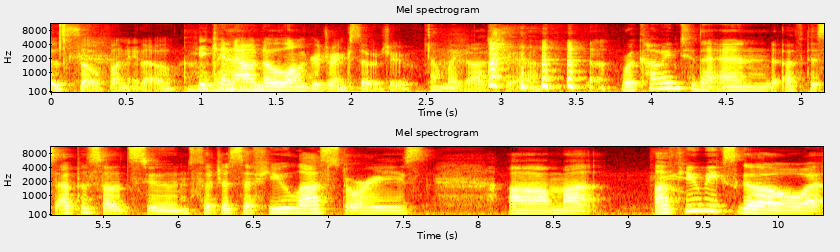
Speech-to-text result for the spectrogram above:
It was so funny though. He can man. now no longer drink soju. Oh my gosh, yeah. We're coming to the end of this episode soon, so just a few last stories. Um, a few weeks ago,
